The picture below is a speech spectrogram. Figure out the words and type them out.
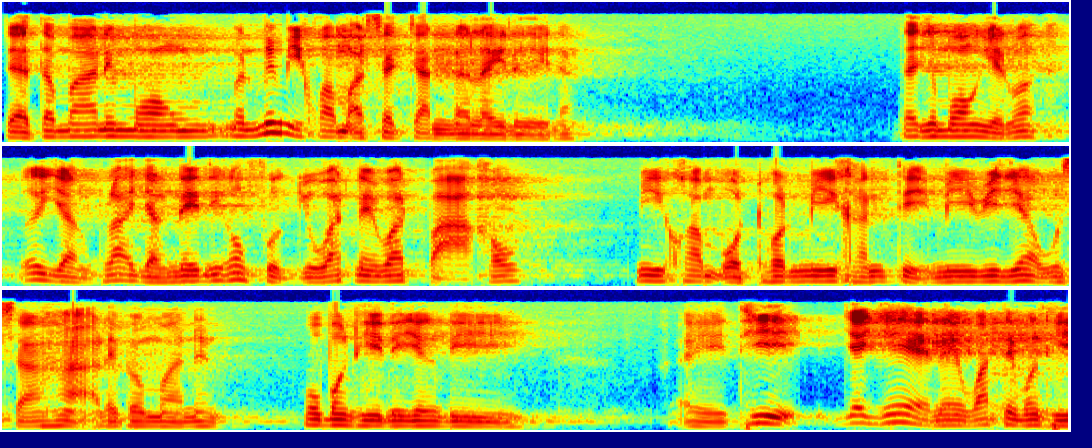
แต่ตมาเนี่มองมันไม่มีความอัศจรรย์อะไรเลยนะแต่จะมองเห็นว่า เอออย่างพระอย่างเนที่เขาฝึกอยู่วัดในวัดป่าเขามีความอดทนมีขันติ มีวิญญาอุตสาหะอะไรประมาณนั้นโอ้บางทีนี่ยังดีไอ้ที่แย่ๆในวัดในบางที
